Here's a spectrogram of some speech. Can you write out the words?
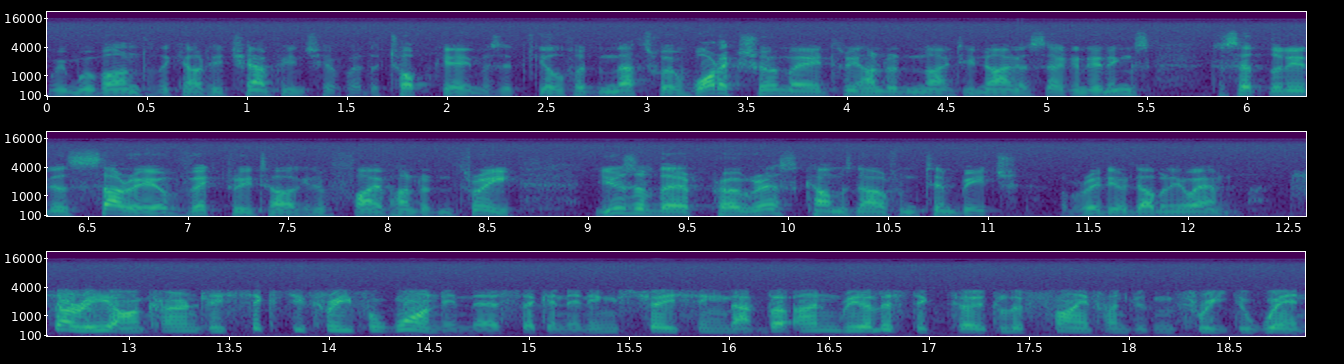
We move on to the county championship where the top game is at Guildford and that's where Warwickshire made 399 a second innings to set the leaders Surrey a victory target of 503. News of their progress comes now from Tim Beach of Radio WM. Surrey are currently 63 for 1 in their second innings, chasing that but unrealistic total of 503 to win.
